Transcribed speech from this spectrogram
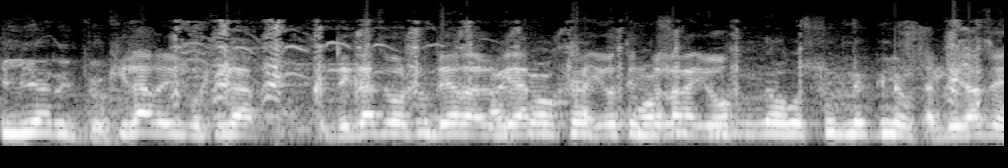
ক্লিয়ার হইতো। কিলার হইব কিলার ঠিক আছে ওষুধ দিয়ে আচ্ছা। খাইও তিন বেলা খাইও ওষুধ লিখিলেও ঠিক আছে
